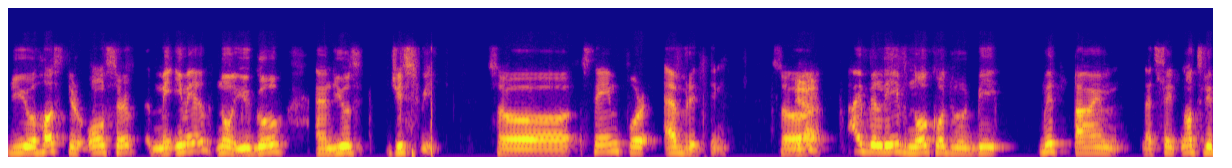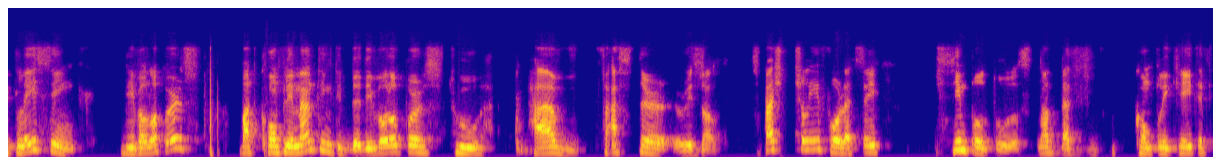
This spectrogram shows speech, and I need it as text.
do you host your own server email? No, you go and use G Suite. So same for everything. So yeah. I believe no code will be with time, let's say not replacing developers, but complementing the developers to have faster result, especially for let's say simple tools, not that complicated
